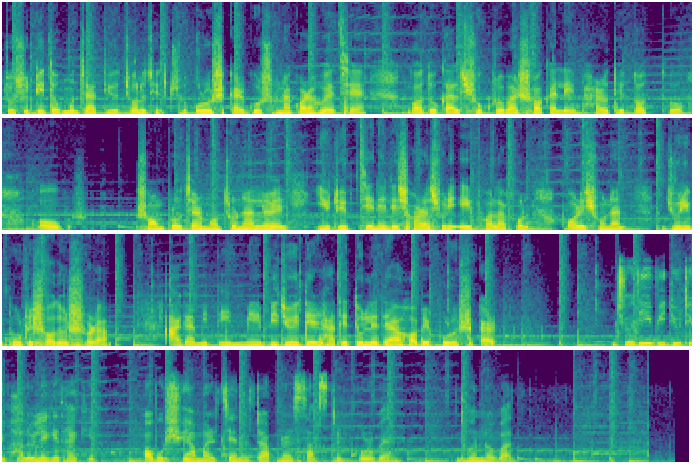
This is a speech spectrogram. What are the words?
চৌষট্টিতম জাতীয় চলচ্চিত্র পুরস্কার ঘোষণা করা হয়েছে। গতকাল শুক্রবার সকালে ভারতের তথ্য ও সম্প্রচার মন্ত্রণালয়ের ইউটিউব চ্যানেলে সরাসরি এই ফলাফল পরে শোনান জুরি বোর্ডের সদস্যরা। আগামী তিন মে বিজয়ীদের হাতে তুলে দেওয়া হবে পুরস্কার। যদি ভিডিওটি ভালো লেগে থাকে, অবশ্যই আমার চ্যানেলটা আপনারা সাবস্ক্রাইব করবেন। ধন্যবাদ।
